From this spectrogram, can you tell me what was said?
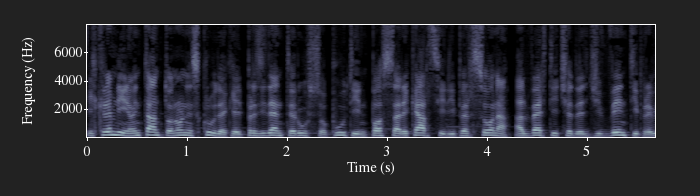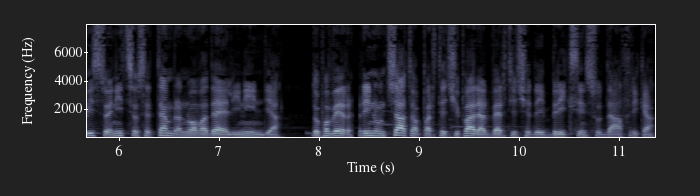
Il Cremlino intanto non esclude che il presidente russo Putin possa recarsi di persona al vertice del G20 previsto a inizio settembre a Nuova Delhi, in India, dopo aver rinunciato a partecipare al vertice dei BRICS in Sudafrica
